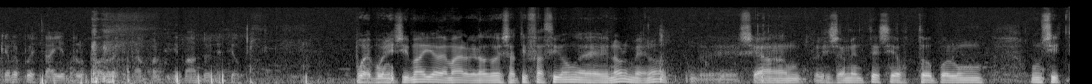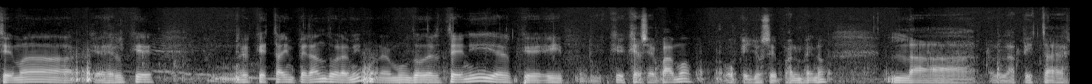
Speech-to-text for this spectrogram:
¿Qué respuesta hay entre los jugadores que están participando en este otro? Pues buenísima y además el grado de satisfacción es enorme. ¿no? Eh, se precisamente se optó por un, sistema que es el que el que está imperando ahora mismo en el mundo del tenis y el que, que, sepamos, o que yo sepa al menos, las pistas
